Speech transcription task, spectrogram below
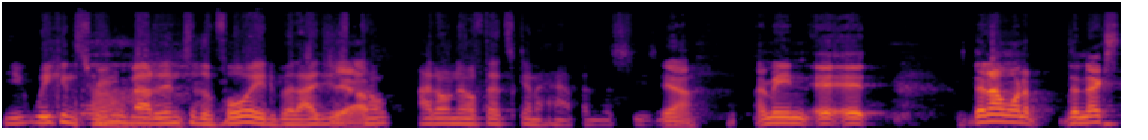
you, we can scream about it into the void, but I just Yeah. don't. I don't know if that's going to happen this season. Yeah. I mean, it, it then I want to the next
